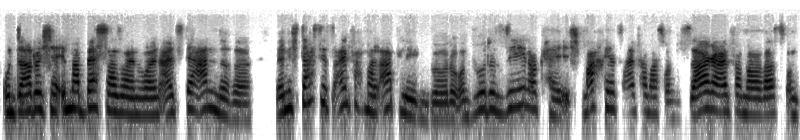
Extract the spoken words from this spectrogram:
und dadurch ja immer besser sein wollen als der andere. Wenn ich das jetzt einfach mal ablegen würde und würde sehen, okay, ich mache jetzt einfach was und ich sage einfach mal was und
